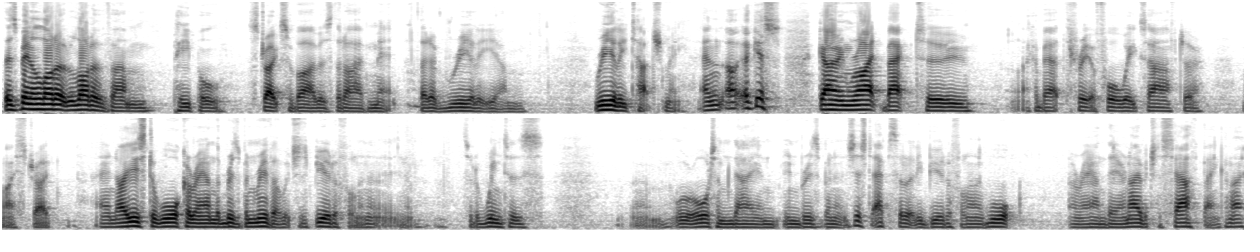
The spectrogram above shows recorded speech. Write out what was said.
there's been a lot of, lot of um, people, stroke survivors that I've met that have really, um, really touched me. And I, I guess going right back to like about three or four weeks after my stroke, and I used to walk around the Brisbane River, which is beautiful, and you know, sort of winter's um, or autumn day in, in Brisbane. It's just absolutely beautiful, and I'd walk around there and over to South Bank. And I,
